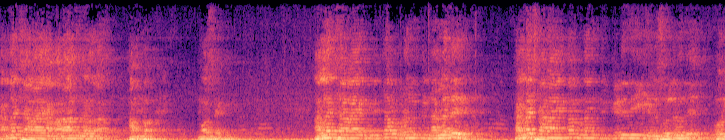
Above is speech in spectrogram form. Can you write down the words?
கள்ளச்சாராயம் வராதுங்கிறதெல்லாம் அம்பம் மோசடி. நல்ல சாராயம் குடித்தால் உடலுக்கு நல்லது. கள்ளச்சாராயம் தான் உடலுக்கு கெடுதி என்று சொல்லுவது ஒரு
